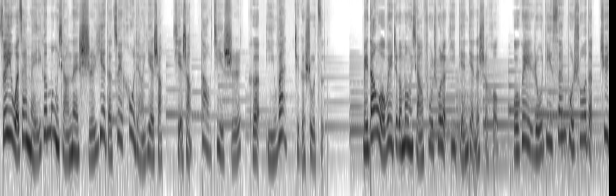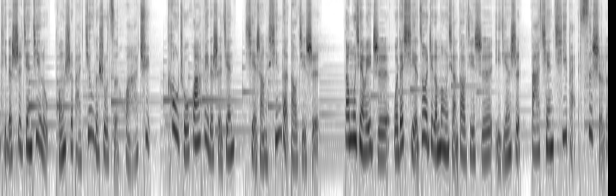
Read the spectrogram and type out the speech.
所以我在每一个梦想那十页的最后两页上写上倒计时和一万这个数字。每当我为这个梦想付出了一点点的时候，我会如第三步说的具体的事件记录，同时把旧的数字划去，扣除花费的时间，写上新的倒计时。到目前为止，我的写作这个梦想倒计时已经是八千七百四十了。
